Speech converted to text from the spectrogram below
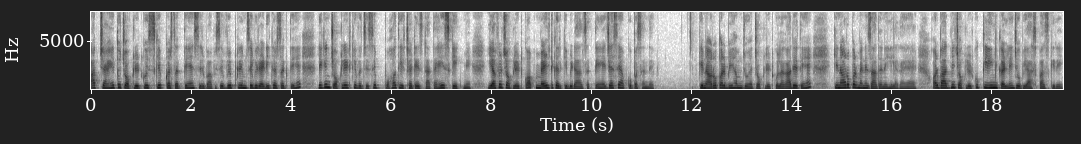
आप चाहें तो चॉकलेट को स्किप कर सकते हैं, सिर्फ़ आप इसे विप क्रीम से भी रेडी कर सकते हैं, लेकिन चॉकलेट की वजह से बहुत ही अच्छा टेस्ट आता है इस केक में, या फिर चॉकलेट को आप मेल्ट करके भी डाल सकते हैं, जैसे आपको पसंद है। किनारों पर भी हम जो है चॉकलेट को लगा देते हैं। किनारों पर मैंने ज़्यादा नहीं लगाया है और बाद में चॉकलेट को क्लीन कर लें जो भी आसपास गिरे।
